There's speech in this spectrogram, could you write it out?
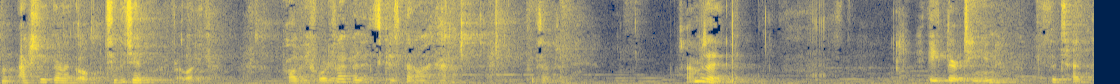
I'm actually gonna go to the gym for like probably 45 minutes because now I gotta put something. What time is it? 8.13, it's the 10th.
